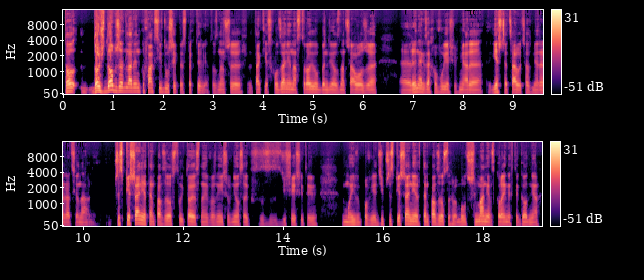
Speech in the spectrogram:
to dość dobrze dla rynków akcji w dłuższej perspektywie. To znaczy, takie schłodzenie nastroju będzie oznaczało, że e, rynek zachowuje się w miarę, jeszcze cały czas w miarę racjonalnie. Przyspieszenie tempa wzrostu, i to jest najważniejszy wniosek z dzisiejszej tej mojej wypowiedzi, przyspieszenie tempa wzrostu albo utrzymanie w kolejnych tygodniach,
